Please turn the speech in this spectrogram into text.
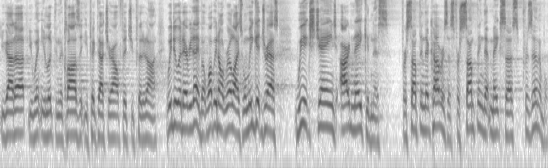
You got up, you went and you looked in the closet, you picked out your outfit, you put it on. We do it every day, but what we don't realize when we get dressed, we exchange our nakedness for something that covers us, for something that makes us presentable.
